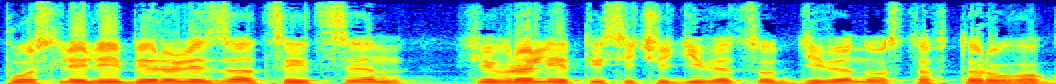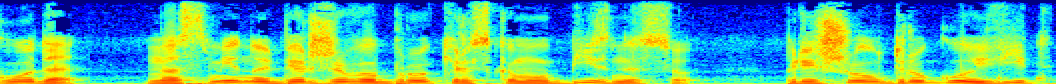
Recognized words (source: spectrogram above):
После либерализации цен в феврале 1992 года на смену биржево-брокерскому бизнесу пришел другой вид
